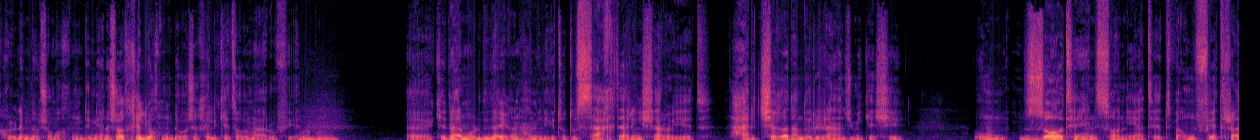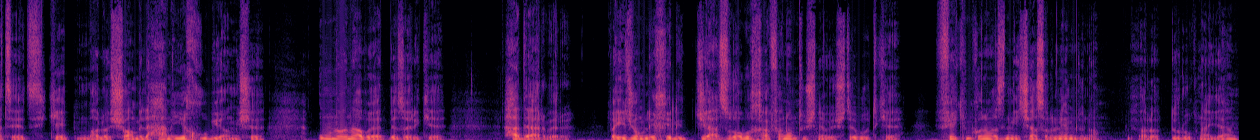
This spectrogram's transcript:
حالا نمی‌دونم شما خوندین یا نه شاید خیلی خونده باشه خیلی کتاب معروفیه. که در مورد دقیقا همینه که تو تو سختترین شرایط هر چقدر داری رنج می‌کشی اون ذات انسانیتت و اون فطرتت که حالا شامل همه خوبی ها میشه اونا نباید بذاری که هدر بره. و یه جمله خیلی جذاب و خفنم توش نوشته بود که فکر می‌کنم از نیچه حالا نمی‌دونم. حالا دروغ نگم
